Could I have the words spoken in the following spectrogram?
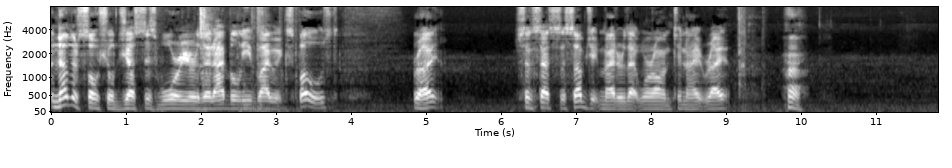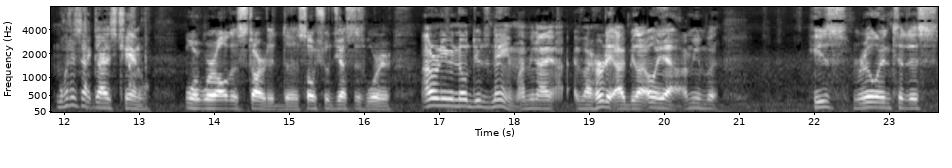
another social justice warrior that I believe I've exposed, right? Since that's the subject matter that we're on tonight, right? Huh. What is that guy's channel? Where, where all this started, the social justice warrior. I don't even know dude's name. I mean, I if I heard it, I'd be like, oh yeah. I mean, but he's real into this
